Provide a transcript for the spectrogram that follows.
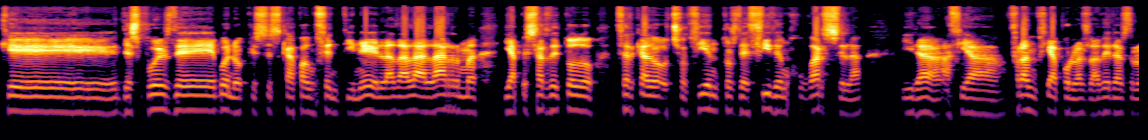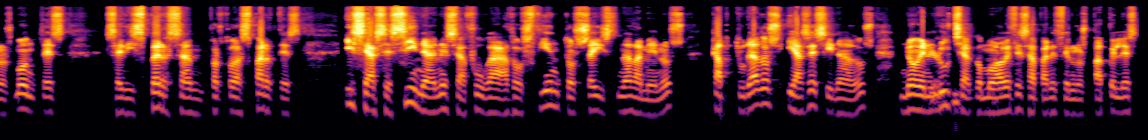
que después de, bueno, que se escapa un centinela, da la alarma y a pesar de todo, cerca de 800 deciden jugársela, ir hacia Francia por las laderas de los montes, se dispersan por todas partes y se asesina en esa fuga a 206 nada menos, capturados y asesinados, no en lucha como a veces aparecen los papeles,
